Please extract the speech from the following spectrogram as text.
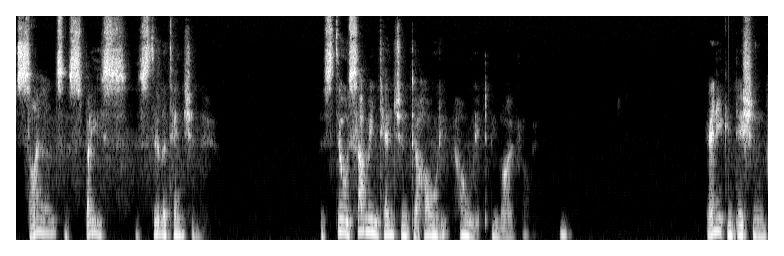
silence and space, there's still attention there. There's still some intention to hold it, hold it, to be mindful of it. Hmm. Any conditioned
